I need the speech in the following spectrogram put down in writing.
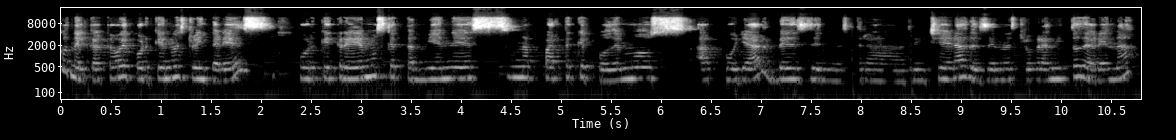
con el cacao y por qué nuestro interés? Porque creemos que también es una parte que podemos apoyar desde nuestra trinchera, desde nuestro granito de arena,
